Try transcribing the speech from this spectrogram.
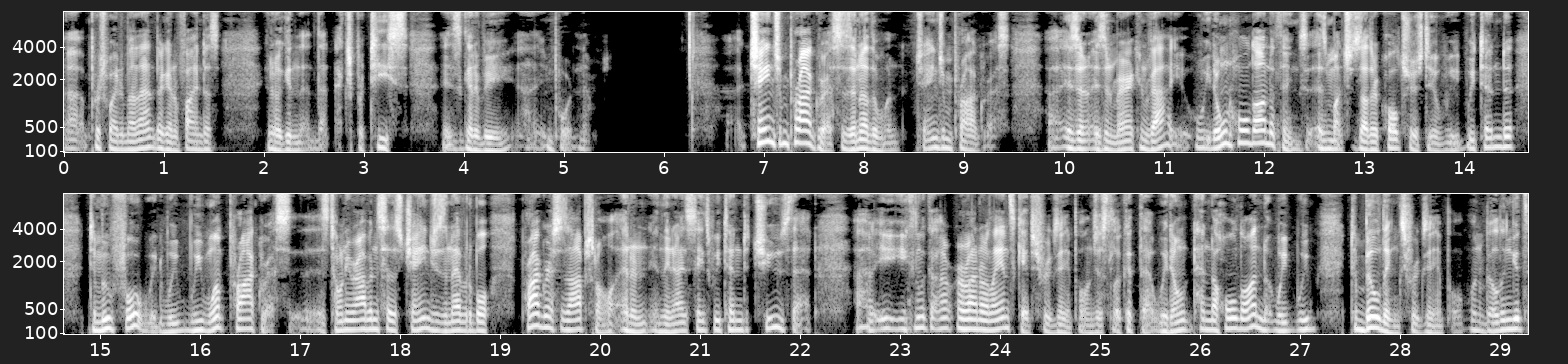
uh, persuaded by that, they're going to find us. You know, again, that, that expertise is going to be Change in progress is another one. Change in progress uh, is, a, is an American value. We don't hold on to things as much as other cultures do. We, we tend to, to move forward. We, we want progress. As Tony Robbins says, change is inevitable. Progress is optional. And in, in the United States, we tend to choose that. Uh, you, you, can look around our landscapes, for example, and just look at that. We don't tend to hold on to, we, we, to buildings, for example. When a building gets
